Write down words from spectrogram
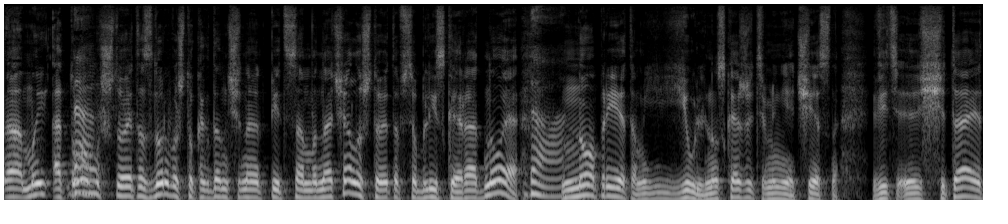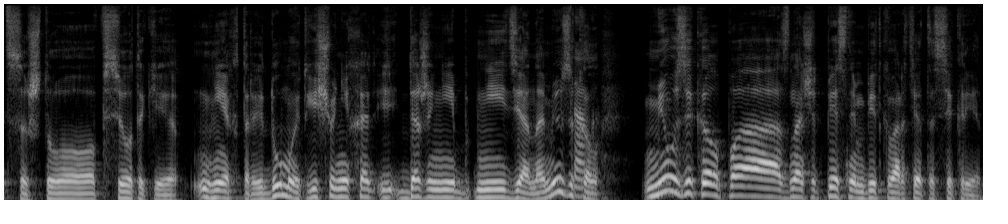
А мы о том, да. что это здорово, что когда начинают петь с самого начала, что это все близкое, родное. Да. Но при этом, Юль, ну скажите мне честно, ведь э, считается, что все-таки некоторые думают, еще не даже не, не идя на мюзикл, так. мюзикл по, значит, песням бит-квартета «Секрет».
